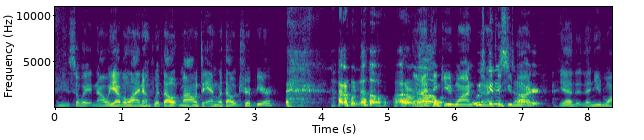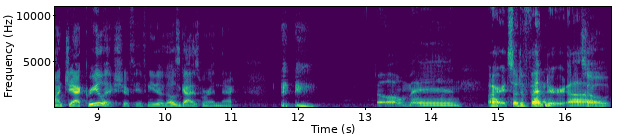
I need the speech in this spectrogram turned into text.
I mean, so wait, now we have a lineup without Mount and without Trippier. I don't know. I don't then know. I think you'd want. Who's gonna I think start? You'd. Yeah, then you'd want Jack Grealish if if neither of those guys were in there. oh man! All right, so defender. Uh, so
